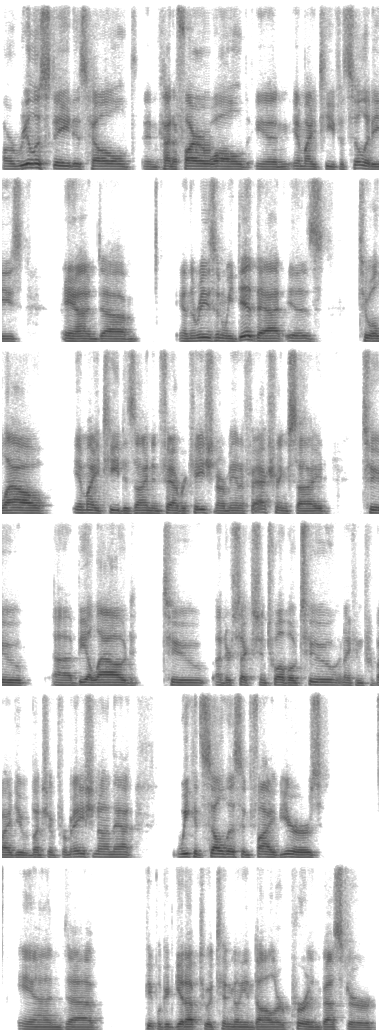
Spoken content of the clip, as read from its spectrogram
our real estate is held and kind of firewalled in MIT facilities, and um, and the reason we did that is to allow MIT design and fabrication, our manufacturing side, to uh, be allowed to under section 1202 and i can provide you a bunch of information on that. We could sell this in five years and uh, people could get up to a $10 million per investor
